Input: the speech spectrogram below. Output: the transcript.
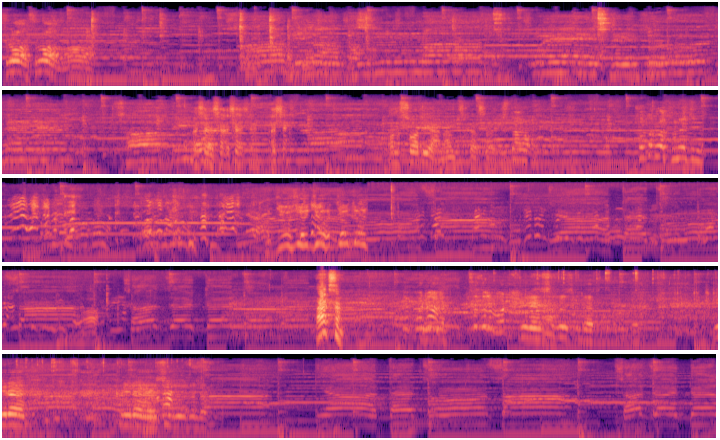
슬로우 슬로우 어. अच्छा अच्छा अच्छा अच्छा अनि सरी हान सरी छोटो थुनै जिन जो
